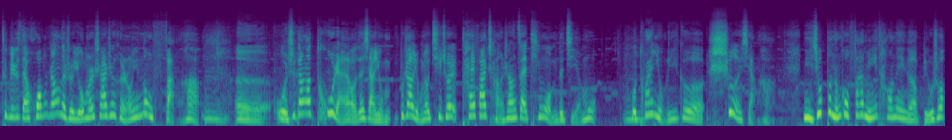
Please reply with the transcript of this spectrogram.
特别是在慌张的时候，油门刹车很容易弄反哈。嗯，呃，我是刚刚突然啊我在想有不知道有没有汽车开发厂商在听我们的节目，我突然有了一个设想哈，你就不能够发明一套那个，比如说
